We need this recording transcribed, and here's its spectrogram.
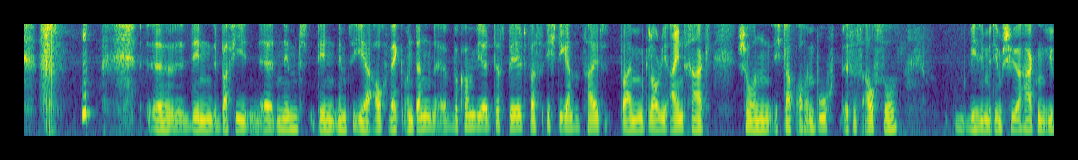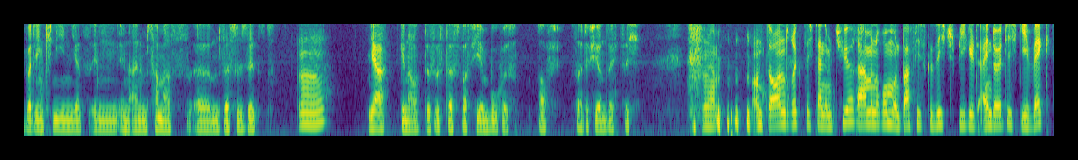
Äh, den Buffy äh, nimmt, den nimmt sie ihr auch weg. Und dann äh, bekommen wir das Bild, was ich die ganze Zeit beim Glory-Eintrag schon, ich glaube auch im Buch ist es auch so, wie sie mit dem Schürhaken über den Knien jetzt in, in einem Summers-Sessel sitzt. Mhm. Ja, genau, das ist das, was hier im Buch ist, auf Seite 64. Ja. Und Dawn drückt sich dann im Türrahmen rum und Buffys Gesicht spiegelt eindeutig, geh weg.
